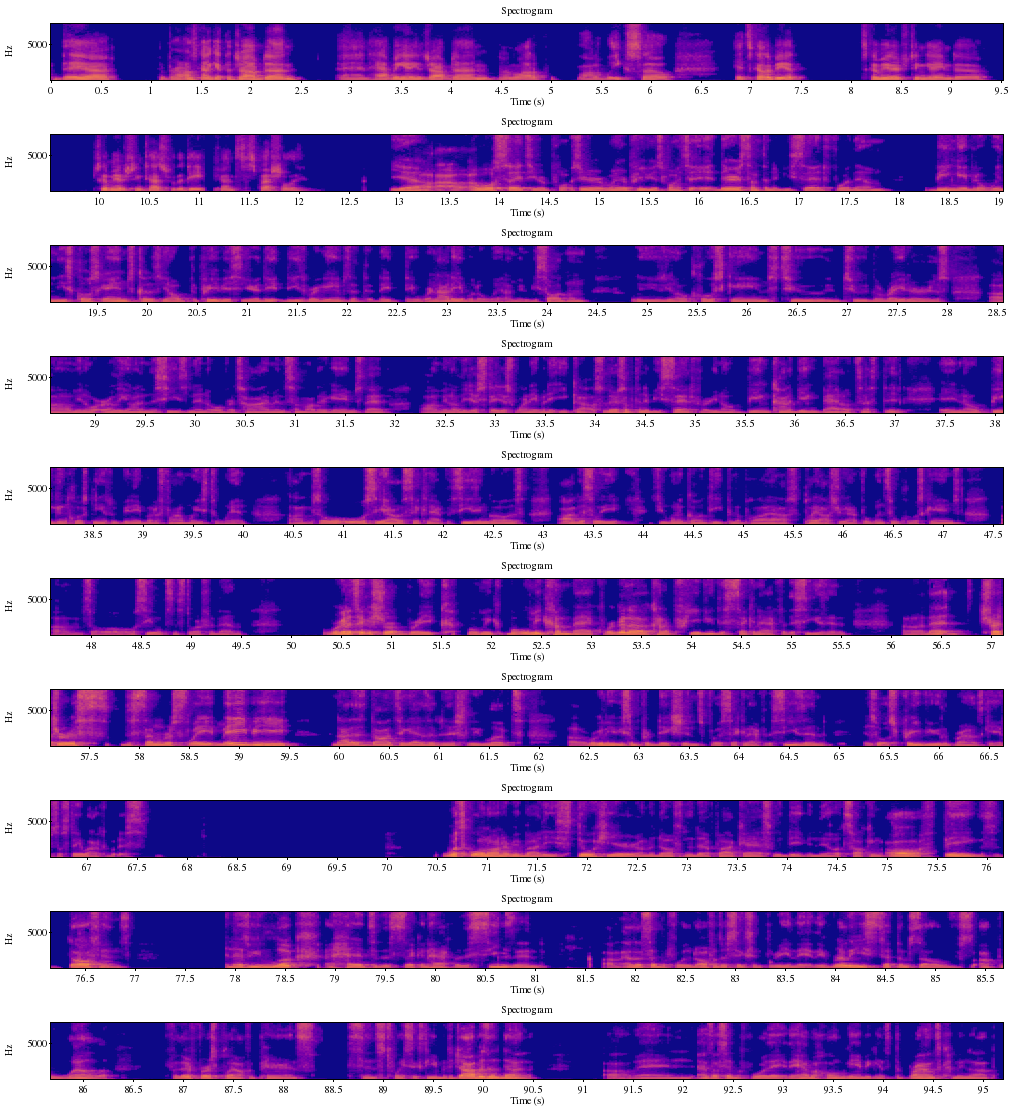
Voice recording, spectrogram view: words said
they uh the Browns kind of get the job done and have been getting the job done on a lot of a lot of weeks. So it's going to be a it's going to be an interesting game to it's going to be an interesting test for the defense, especially. Yeah, I, I will say to your point, to your one of your previous points, it, there is something to be said for them being able to win these close games because you know the previous year the, these were games that they they were not able to win. I mean, we saw them lose you know close games to to the Raiders, um, you know early on in the season and overtime, and some other games that um, you know, they just they just weren't able to eke out. So there's something to be said for you know being kind of being battle tested and you know being in close games, but being able to find ways to win. Um, so we'll, we'll, see how the second half of the season goes. Obviously, if you want to go deep in the playoffs, playoffs you're gonna have to win some close games. Um, so we'll see what's in store for them. We're gonna take a short break, but we but when we come back, we're gonna kind of preview the second half of the season. Uh, that treacherous December slate maybe not as daunting as it initially looked. Uh, we're going to give you some predictions for the second half of the season, as well as preview the Browns game. So stay locked with us. What's going on, everybody? Still here on the Dolphins in Depth podcast with David Neal, talking all things Dolphins. And as we look ahead to the second half of the season, um, as I said before, the Dolphins are six and three, and they they've really set themselves up well for their first playoff appearance since 2016. But the job isn't done. Um, and as I said before, they they have a home game against the Browns coming up,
